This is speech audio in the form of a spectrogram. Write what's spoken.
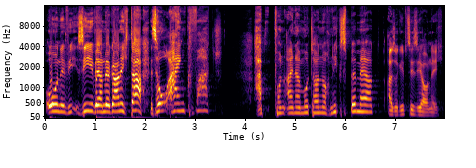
Ohne sie wären wir gar nicht da. So ein Quatsch. Hab von einer Mutter noch nichts bemerkt, also gibt sie sie auch nicht.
